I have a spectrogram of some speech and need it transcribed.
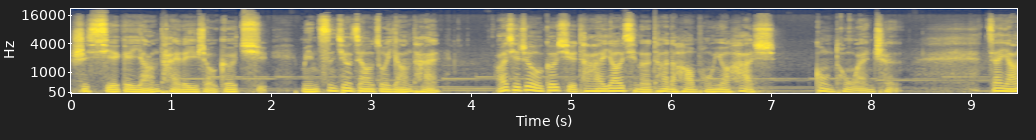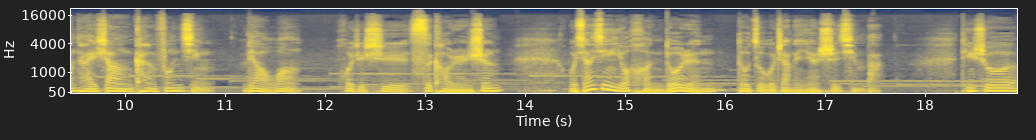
是写给阳台的一首歌曲，名字就叫做《阳台》。而且这首歌曲他还邀请了他的好朋友 Hush 共同完成，在阳台上看风景、瞭望，或者是思考人生。我相信有很多人都做过这样的一件事情吧。听说。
